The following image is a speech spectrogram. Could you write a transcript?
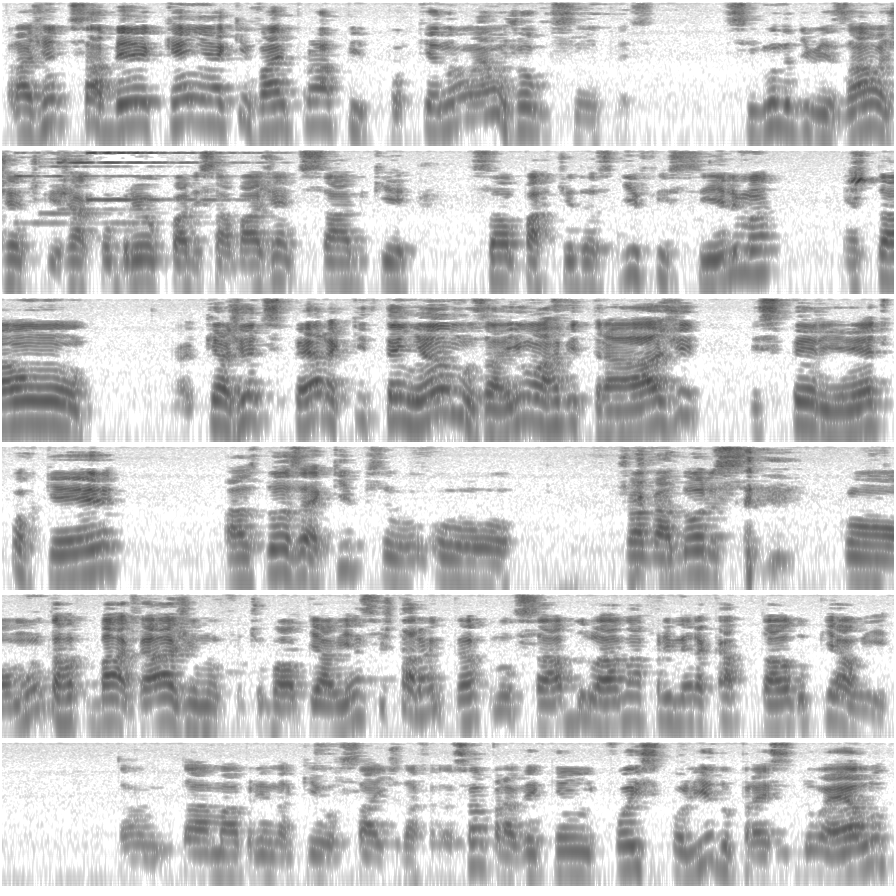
para a gente saber quem é que vai para o apito, porque não é um jogo simples. Segunda divisão, a gente que já cobriu o Coriçaba, a gente sabe que são partidas dificílimas. Então, o que a gente espera é que tenhamos aí uma arbitragem experiente, porque as duas equipes, os jogadores com muita bagagem no futebol piauiense estarão em campo no sábado lá na primeira capital do Piauí. Então, estamos abrindo aqui o site da federação para ver quem foi escolhido para esse duelo.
